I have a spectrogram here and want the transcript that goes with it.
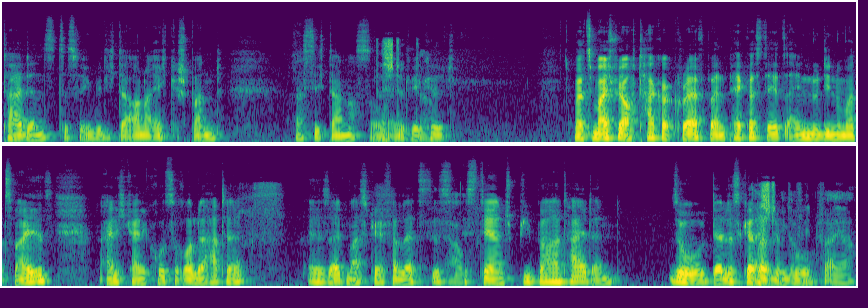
Titans, deswegen bin ich da auch noch echt gespannt, was sich da noch so stimmt, entwickelt. Ja. Weil zum Beispiel auch Tucker Craft bei den Packers, der jetzt eigentlich nur die Nummer 2 ist, eigentlich keine große Rolle hatte, äh, seit Musgrave verletzt ist, ja. ist der ein spielbarer Titan. So, Dallas Goddard das stimmt Niveau. auf jeden Fall, ja.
